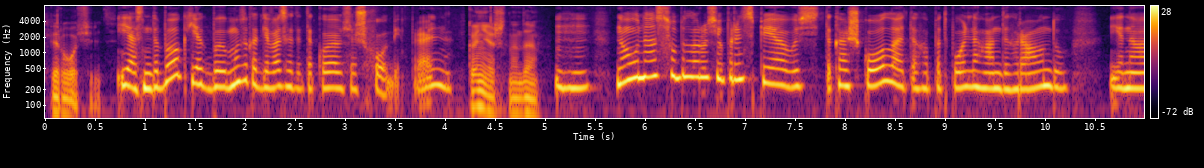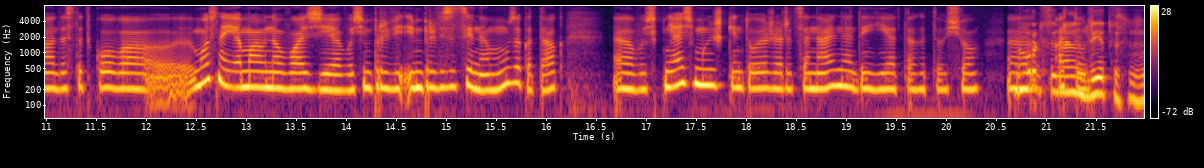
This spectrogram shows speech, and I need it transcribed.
в первую очередь. ясна да бок як бы музыка для вас гэта такое ўсё ж хобі правильно Конечно, да. Угу. Ну у нас у Беларусі у прынцыпе вось такая школа гэтага падпольнага андэграунду яна дастаткова моцная я маю на ўвазе вось імправі... імправізацыйная музыка так Э, вось князь мышкін тое же рацыянальная дыета гэта ўсё Ну, диета ж уже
